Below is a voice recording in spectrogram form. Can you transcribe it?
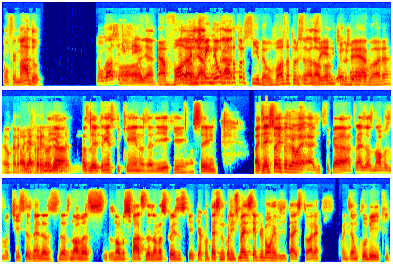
Confirmado? Não gosto de frio. Olha, é a, voz, a gente vendeu o voz da torcida. O voz da torcida do Zenit no GE agora é o cara que Olha a corneta. As letrinhas pequenas ali que não sei. Mas é isso aí, Pedrão. É, a gente fica atrás das novas notícias, né? Das, das novas, dos novos fatos, das novas coisas que, que acontecem no Corinthians. Mas é sempre bom revisitar a história. Quando é um clube que,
